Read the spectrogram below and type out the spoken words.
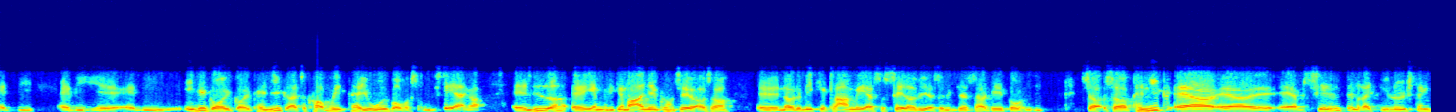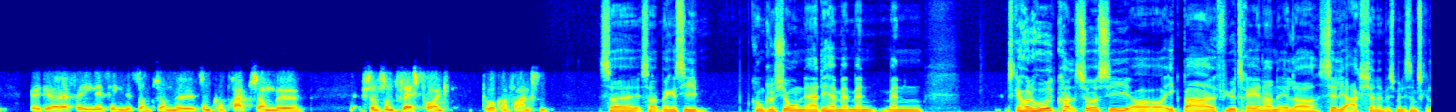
at, vi, at, vi, øh, at vi ikke går i, går i panik, og så kommer vi i en periode, hvor vores investeringer øh, lider. Øh, jamen, vi kan meget nemt komme til og så Øh, når det vi ikke kan klare mere, så sælger vi, og så viser sig, at det er bunden. Så, så panik er, er, er sjældent den rigtige løsning. Øh, det var i hvert fald en af tingene, som, som, øh, som kom frem som, øh, som, som flashpoint på konferencen. Så, så man kan sige, konklusionen er det her med, at man, man skal holde hovedet koldt, så at sige, og, og ikke bare fyre træneren eller sælge aktierne, hvis man ligesom skal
